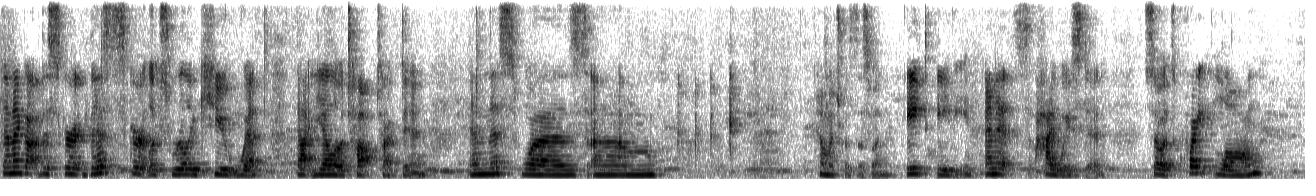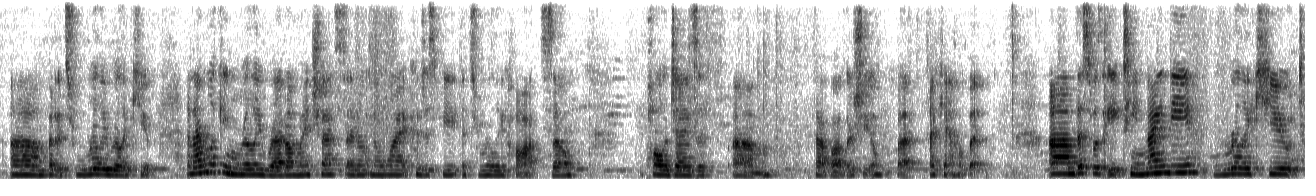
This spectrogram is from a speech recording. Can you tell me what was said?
Then I got this skirt. This skirt looks really cute with that yellow top tucked in. And this was, um, how much was this one? 880 and it's high-waisted. So it's quite long, um, but it's really, really cute. And I'm looking really red on my chest. I don't know why. It could just be, it's really hot. So apologize if um, that bothers you, but I can't help it. Um, this was 18.90, really cute,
